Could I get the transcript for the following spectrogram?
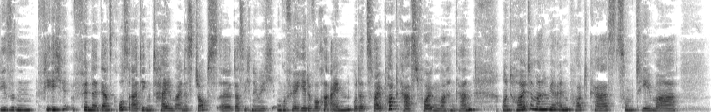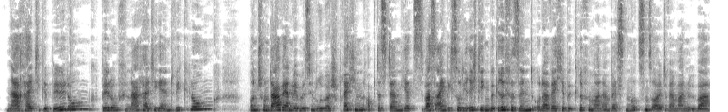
diesen, wie ich finde, ganz großartigen Teil meines Jobs, äh, dass ich nämlich ungefähr jede Woche ein oder zwei Podcast-Folgen machen kann. Und heute machen wir einen Podcast zum Thema nachhaltige Bildung, Bildung für nachhaltige Entwicklung. Und schon da werden wir ein bisschen drüber sprechen, ob das dann jetzt, was eigentlich so die richtigen Begriffe sind oder welche Begriffe man am besten nutzen sollte, wenn man über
